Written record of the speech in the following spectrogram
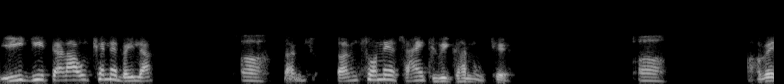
ઈ જે તળાવ છે ને ભઈલા હા ત્રણસો- ને સાઠ વીઘાનું છે. હવે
